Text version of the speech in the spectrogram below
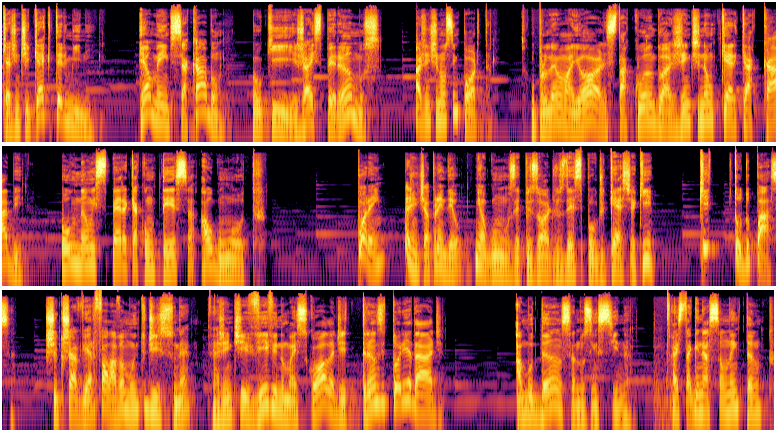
que a gente quer que termine realmente se acabam, ou que já esperamos, a gente não se importa. O problema maior está quando a gente não quer que acabe ou não espera que aconteça algum outro. Porém, a gente aprendeu em alguns episódios desse podcast aqui que tudo passa. Chico Xavier falava muito disso, né? A gente vive numa escola de transitoriedade. A mudança nos ensina, a estagnação nem tanto.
